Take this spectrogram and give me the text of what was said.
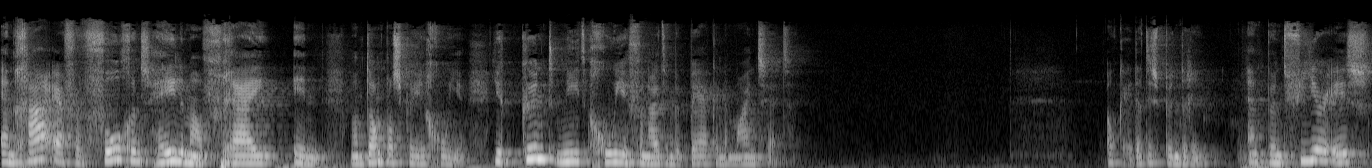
en ga er vervolgens helemaal vrij in. Want dan pas kun je groeien. Je kunt niet groeien vanuit een beperkende mindset. Oké, dat is punt 3. En punt 4 is,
